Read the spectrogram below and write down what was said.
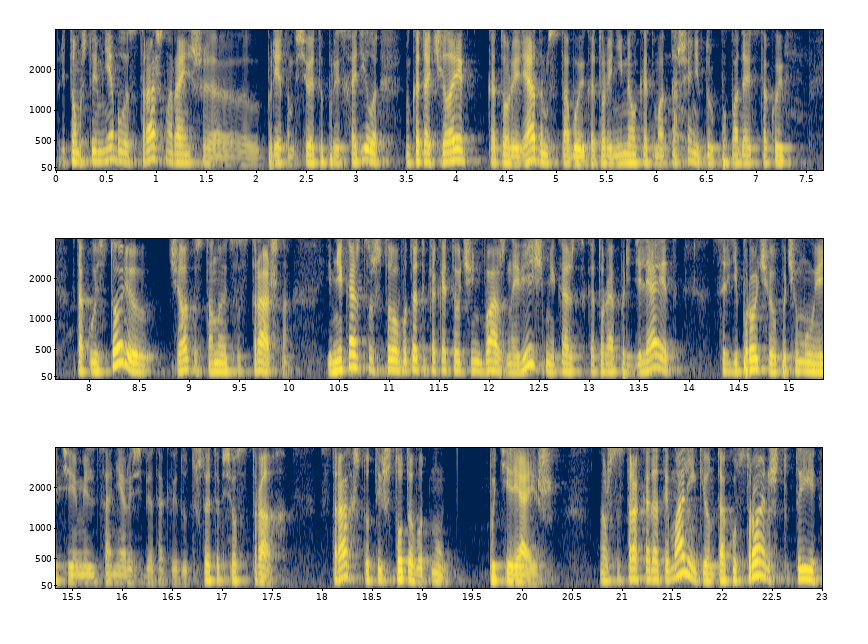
При том, что им не было страшно раньше, э, при этом все это происходило. Но когда человек, который рядом с тобой, который не имел к этому отношения, вдруг попадает в, такой, в такую историю, человеку становится страшно. И мне кажется, что вот это какая-то очень важная вещь, мне кажется, которая определяет, среди прочего, почему эти милиционеры себя так ведут. Что это все страх. Страх, что ты что-то вот, ну, потеряешь. Потому что страх, когда ты маленький, он так устроен, что ты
